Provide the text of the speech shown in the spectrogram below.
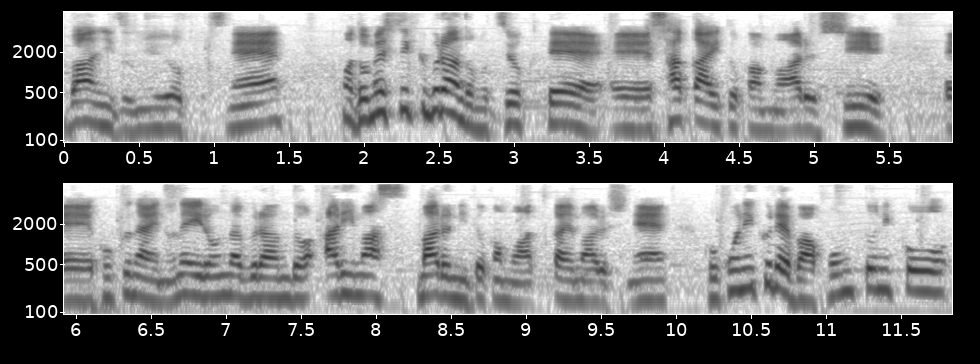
バーニーズニューヨークですね。まあ、ドメスティックブランドも強くて、えー、堺とかもあるし、えー、国内のね、いろんなブランドあります。マルニとかも扱いもあるしね。ここに来れば本当にこ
